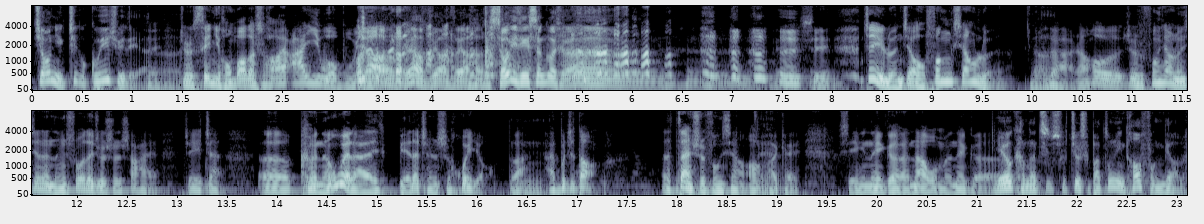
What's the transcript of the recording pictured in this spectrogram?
教你这个规矩的呀。对，就是塞你红包的时候，哎，阿姨我不要。不要不要不要，手已经伸过去了。行，这一轮叫封箱轮，啊对吧？然后就是封箱轮，现在能说的就是上海这一站，呃，可能未来别的城市会有，对吧？嗯还不知道，呃，暂时封箱哦。OK，行，那个，那我们那个也有可能就是就是把钟颖涛封掉了，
